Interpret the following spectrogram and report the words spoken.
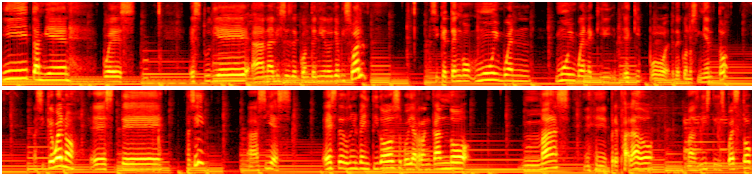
Y también, pues, estudié análisis de contenido audiovisual. Así que tengo muy buen, muy buen equipo de conocimiento. Así que bueno, este, así, así es. Este 2022 voy arrancando más preparado, más listo y dispuesto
